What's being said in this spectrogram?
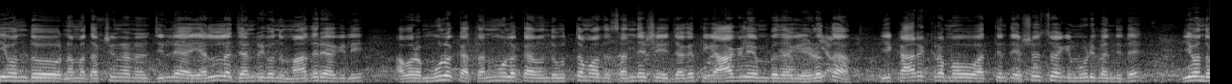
ಈ ಒಂದು ನಮ್ಮ ದಕ್ಷಿಣ ಕನ್ನಡ ಜಿಲ್ಲೆಯ ಎಲ್ಲ ಜನರಿಗೊಂದು ಮಾದರಿಯಾಗಲಿ ಅವರ ಮೂಲಕ ತನ್ಮೂಲಕ ಒಂದು ಉತ್ತಮವಾದ ಸಂದೇಶ ಈ ಜಗತ್ತಿಗೆ ಆಗಲಿ ಎಂಬುದಾಗಿ ಹೇಳುತ್ತಾ, ಈ ಕಾರ್ಯಕ್ರಮವು ಅತ್ಯಂತ ಯಶಸ್ವಿಯಾಗಿ ಮೂಡಿಬಂದಿದೆ ಈ ಒಂದು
